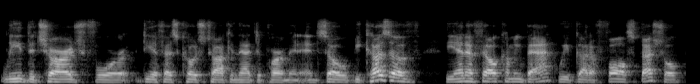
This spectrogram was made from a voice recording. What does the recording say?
lead the charge for DFS Coach Talk in that department. And so, because of the NFL coming back, we've got a fall special,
